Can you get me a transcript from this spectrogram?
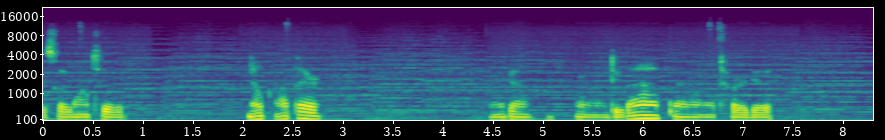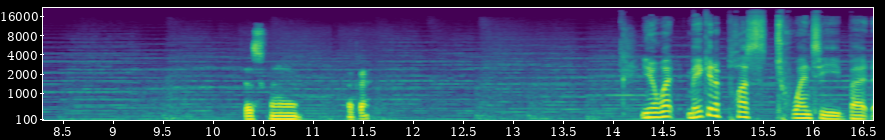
this I want to. Nope, not there. There we go. I want to do that. I want to target this guy. Okay. You know what? Make it a plus twenty, but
